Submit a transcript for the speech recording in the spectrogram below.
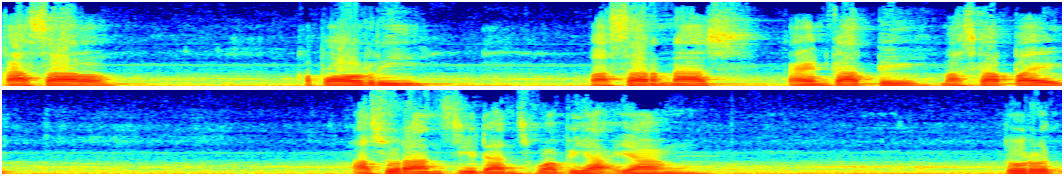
Kasal, Kapolri, Basarnas, KNKT, maskapai, asuransi dan semua pihak yang turut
